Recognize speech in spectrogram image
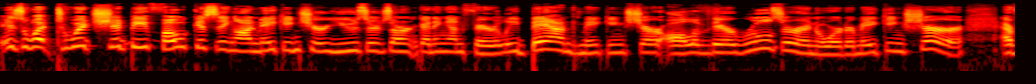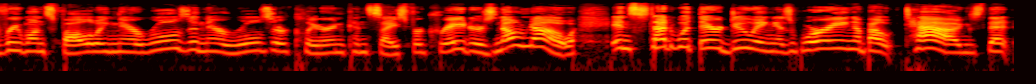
is what Twitch should be focusing on making sure users aren't getting unfairly banned, making sure all of their rules are in order, making sure everyone's following their rules and their rules are clear and concise for creators. No, no. Instead, what they're doing is worrying about tags that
